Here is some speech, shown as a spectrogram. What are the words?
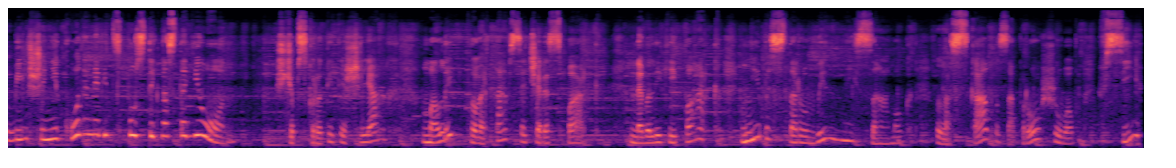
більше ніколи не відспустить на стадіон. Щоб скоротити шлях, малий повертався через парк. Невеликий парк, ніби старовинний замок, ласкаво запрошував всіх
